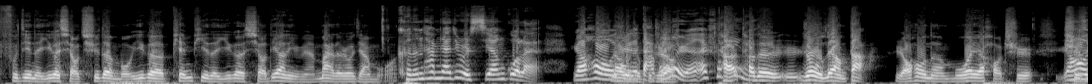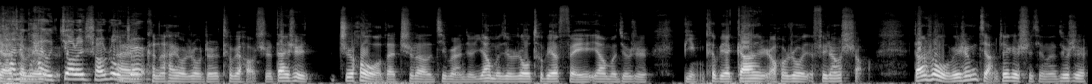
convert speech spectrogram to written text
附近的一个小区的某一个偏僻的一个小店里面卖的肉夹馍。可能他们家就是西安过来，然后这个打工的人，哎，说他他的肉量大。然后呢，馍也好吃，然后它那个还有浇了一勺肉汁儿，可能还有肉汁儿，特别好吃。但是之后我再吃到的，基本上就要么就是肉特别肥，要么就是饼特别干，然后肉也非常少。当时我为什么讲这个事情呢？就是，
